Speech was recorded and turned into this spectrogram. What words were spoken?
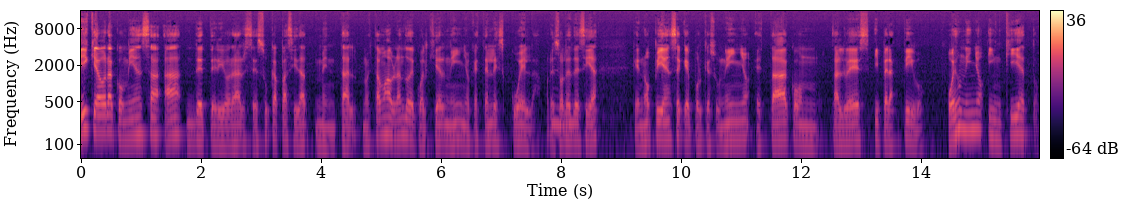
y que ahora comienza a deteriorarse su capacidad mental. No estamos hablando de cualquier niño que esté en la escuela. Por eso les decía que no piense que porque su niño está con tal vez hiperactivo o es un niño inquieto.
